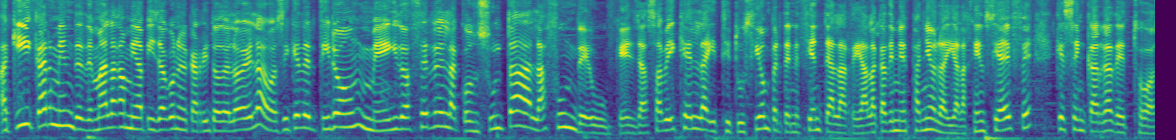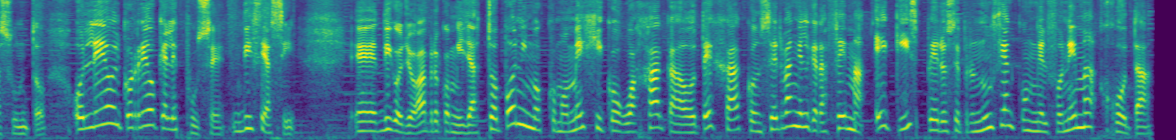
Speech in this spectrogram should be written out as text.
Aquí Carmen desde Málaga me ha pillado con el carrito de los helados, así que del tirón me he ido a hacerle la consulta a la Fundeu, que ya sabéis que es la institución perteneciente a la Real Academia Española y a la Agencia F que se encarga de estos asuntos. Os leo el correo que les Dice así. eh, digo yo, abro comillas, topónimos como México, Oaxaca o Texas conservan el grafema X, pero se pronuncian con el fonema J.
